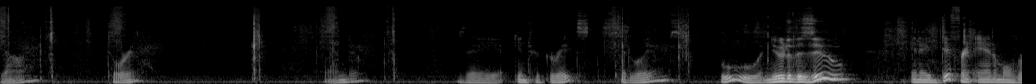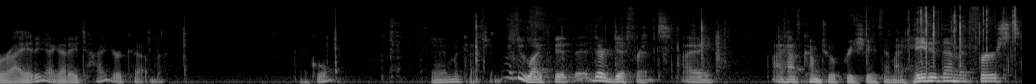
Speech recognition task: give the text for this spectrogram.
Jan, Tori, Lando, a Ginter Greats, Ted Williams. Ooh, new to the zoo. In a different animal variety, I got a tiger cub. Kind of cool and McCutchen. I do like that. They're different. I I have come to appreciate them. I hated them at first.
